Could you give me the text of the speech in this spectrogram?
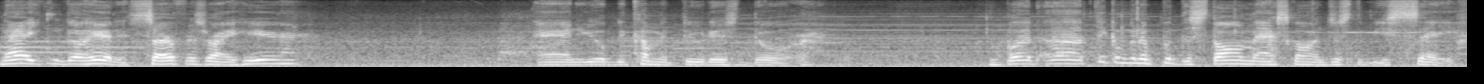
Now you can go ahead and surface right here. And you'll be coming through this door. But uh, I think I'm going to put the stone mask on just to be safe.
